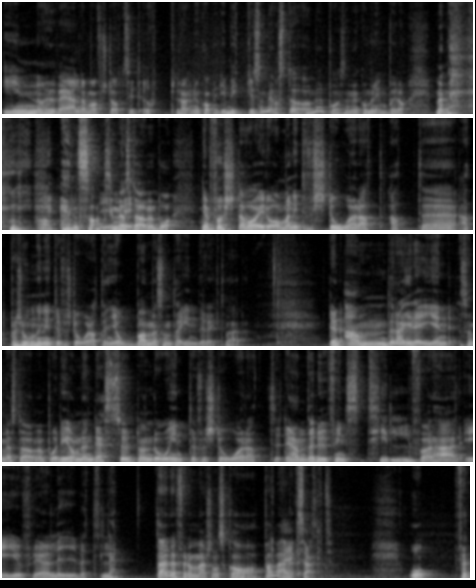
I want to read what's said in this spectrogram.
in och hur väl de har förstått sitt uppdrag. Nu kommer, det är mycket som jag stör mig på som vi kommer in på idag. Men Ja, en sak som jag stör mig på. Den första var ju då om man inte förstår att, att, eh, att personen inte förstår att den jobbar med sånt här indirekt värde. Den andra grejen som jag stör mig på det är om den dessutom då inte förstår att det enda du finns till för här är ju för att göra livet lättare för de här som skapar värdet. Exakt. Och för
